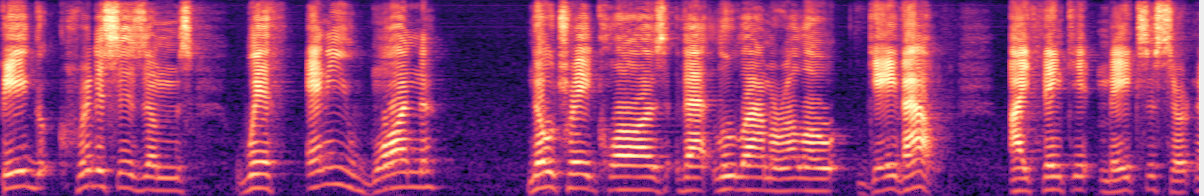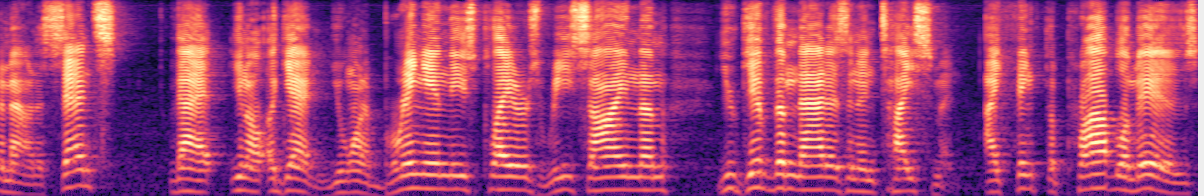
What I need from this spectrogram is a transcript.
big criticisms with any one no trade clause that Lou Lamoriello gave out. I think it makes a certain amount of sense that, you know, again, you want to bring in these players, re sign them you give them that as an enticement. I think the problem is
